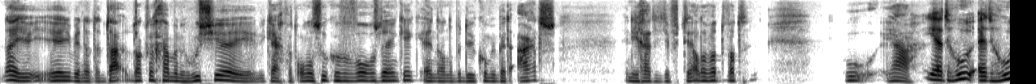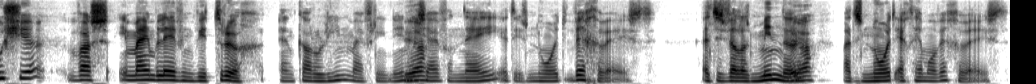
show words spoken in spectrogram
nou je, je bent naar de do- dokter gaan met een hoesje. Je, je krijgt wat onderzoeken vervolgens, denk ik. En dan bedoel, kom je bij de arts. En die gaat het je vertellen wat... wat hoe, ja, Ja, het, hoe, het hoesje was in mijn beleving weer terug. En Carolien, mijn vriendin, die zei van nee, het is nooit weg geweest. Het is wel eens minder, ja, maar het is nooit echt helemaal weg geweest.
